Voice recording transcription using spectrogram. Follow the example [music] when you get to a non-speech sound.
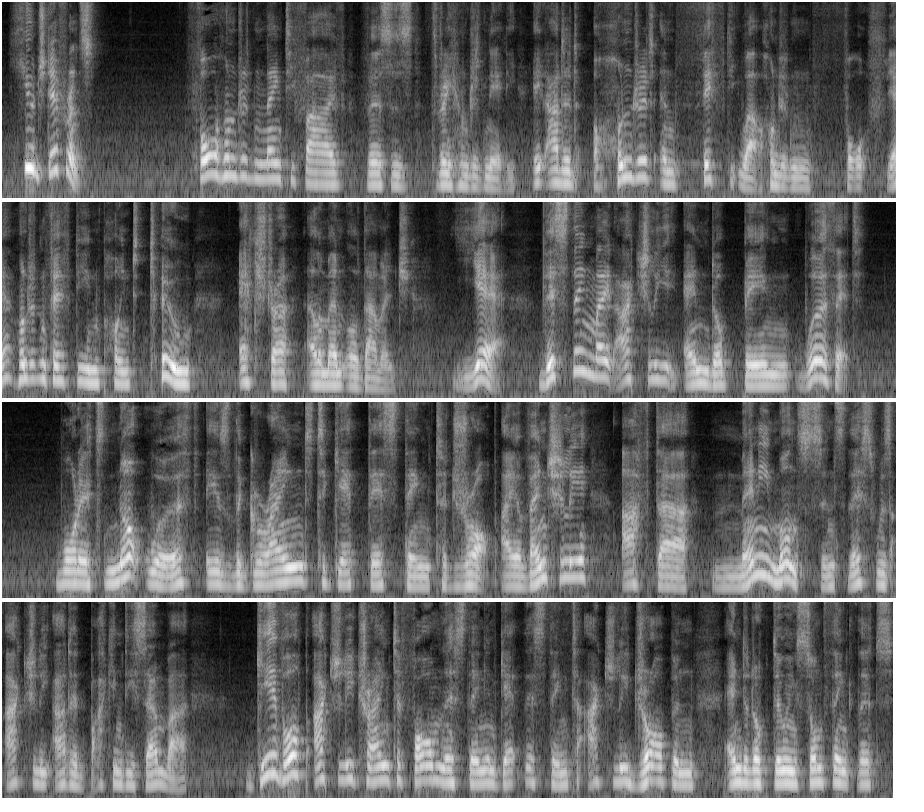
huge difference. 495 versus 380. It added 150, well, 104, yeah, 115.2 extra elemental damage. Yeah, this thing might actually end up being worth it. What it's not worth is the grind to get this thing to drop. I eventually, after many months since this was actually added back in December, gave up actually trying to form this thing and get this thing to actually drop and ended up doing something that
